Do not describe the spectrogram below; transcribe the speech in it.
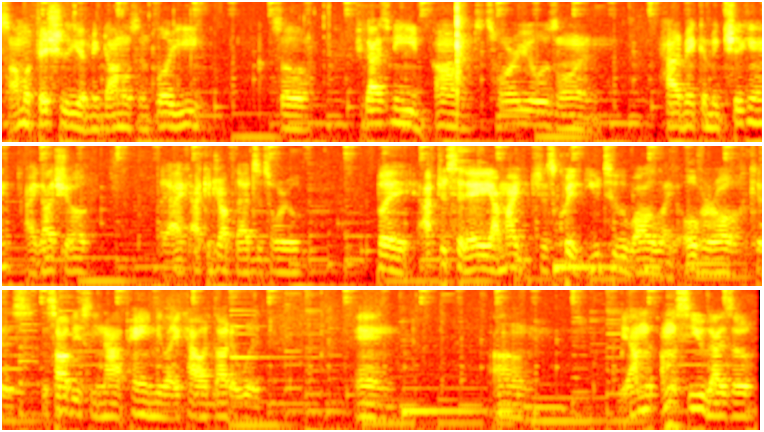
so I'm officially a McDonald's employee. So if you guys need um, tutorials on how to make a McChicken, I got y'all. I, I could drop that tutorial. But after today, I might just quit YouTube all like overall because it's obviously not paying me like how I thought it would. And um, yeah, I'm, I'm gonna see you guys though.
